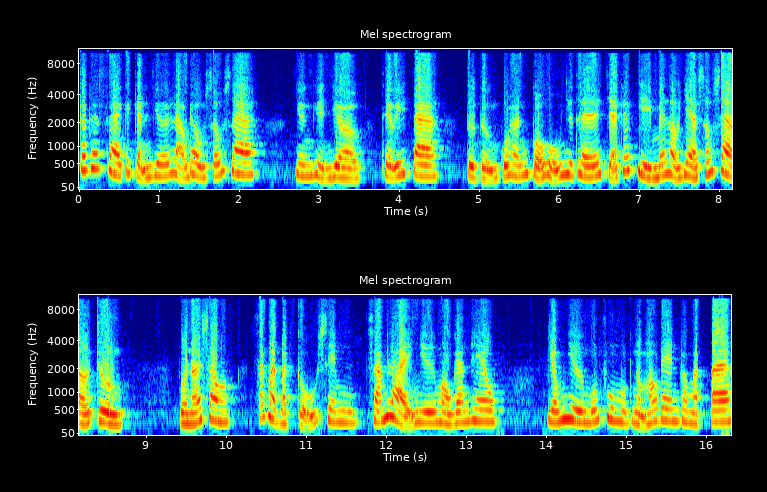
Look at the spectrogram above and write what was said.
cách hết xa cái cảnh giới lão đầu xấu xa. Nhưng hiện giờ, theo ý ta, tư tưởng của hắn cổ hủ như thế chả khác gì mấy lão già xấu xa ở trường. Vừa nói xong, sắc mặt Bạch Cửu xem xám lại như màu gan heo, giống như muốn phun một ngụm máu đen vào mặt ta,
